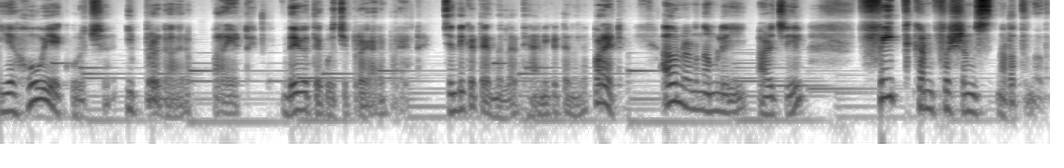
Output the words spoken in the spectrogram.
യഹോയെക്കുറിച്ച് ഇപ്രകാരം പറയട്ടെ. ദൈവത്തെക്കുറിച്ച് ഇപ്രകാരം പറയട്ടെ. ചിന്തിക്കട്ടെ എന്നല്ല ധ്യാനിക്കട്ടെ എന്നല്ല പറയട്ടെ. അതുകൊണ്ടാണ് നമ്മൾ ഈ ആഴ്ചയിൽ ഫെയ്ത്ത് കൺഫെഷൻസ് നടത്തുന്നത്.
